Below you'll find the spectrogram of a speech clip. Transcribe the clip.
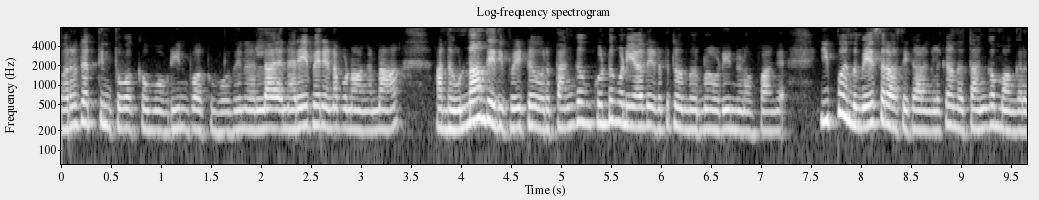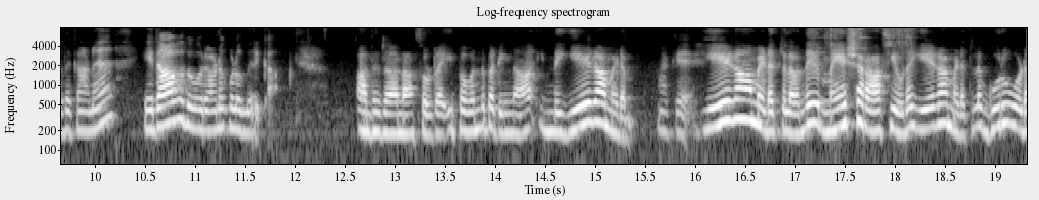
வருடத்தின் துவக்கம் அப்படின்னு பார்க்கும்போது நல்லா நிறைய பேர் என்ன பண்ணுவாங்கன்னா அந்த ஒன்றாம் தேதி போயிட்டு ஒரு தங்கம் குண்டு மணியாவது எடுத்துகிட்டு வந்துடணும் அப்படின்னு நினைப்பாங்க. இப்போ இந்த மேசராசிக்காரங்களுக்கு அந்த தங்கம் வாங்குறதுக்கான ஏதாவது ஒரு அனுகூலம் இருக்கா? அதுதான் நான் சொல்கிறேன் இப்போ வந்து பார்த்திங்கன்னா இந்த ஏழாம் இடம் ஓகே. ஏழாம் இடத்துல வந்து மேஷ ராசியோட ஏழாம் இடத்துல குருவோட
